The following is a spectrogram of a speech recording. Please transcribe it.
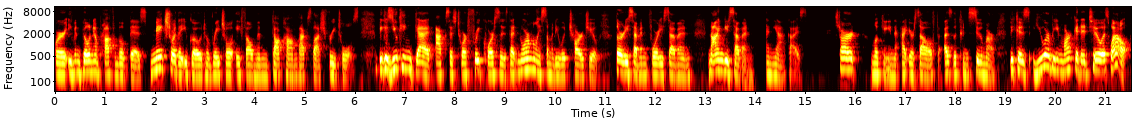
or even building a profitable biz, make sure that you go to rachelafeldman.com backslash free tools because you can get access to our free courses that normally somebody would charge you 37, 47, 97. And yeah, guys, start looking at yourself as the consumer because you are being marketed to as well.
